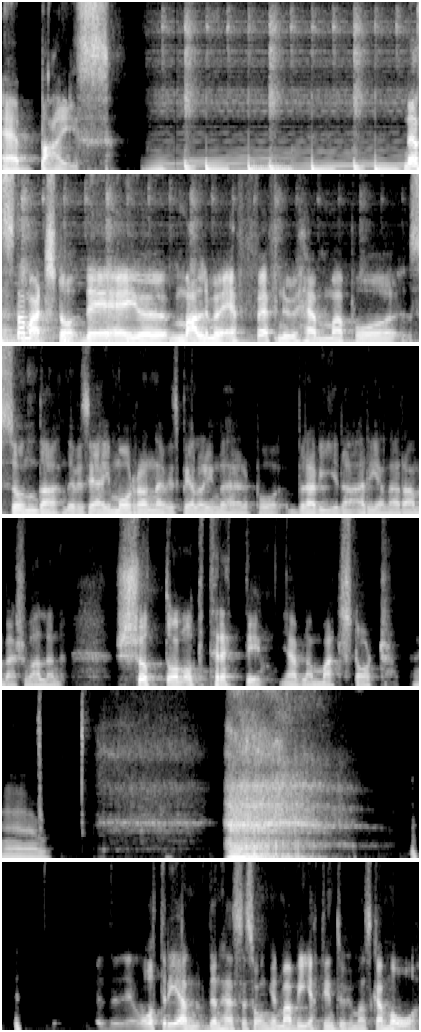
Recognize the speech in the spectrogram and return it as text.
är bajs. Nästa match då, det är ju Malmö FF nu hemma på söndag, det vill säga imorgon när vi spelar in det här på Bravida Arena Rambergsvallen. 17.30, jävla matchstart. Eh. Återigen, den här säsongen, man vet inte hur man ska må.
